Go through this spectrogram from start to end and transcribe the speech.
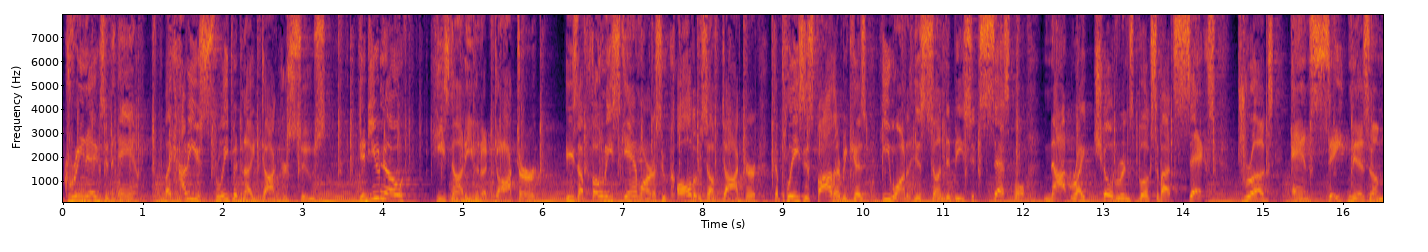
green eggs and ham? Like, how do you sleep at night, Dr. Seuss? Did you know he's not even a doctor? He's a phony scam artist who called himself doctor to please his father because he wanted his son to be successful, not write children's books about sex, drugs, and Satanism.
